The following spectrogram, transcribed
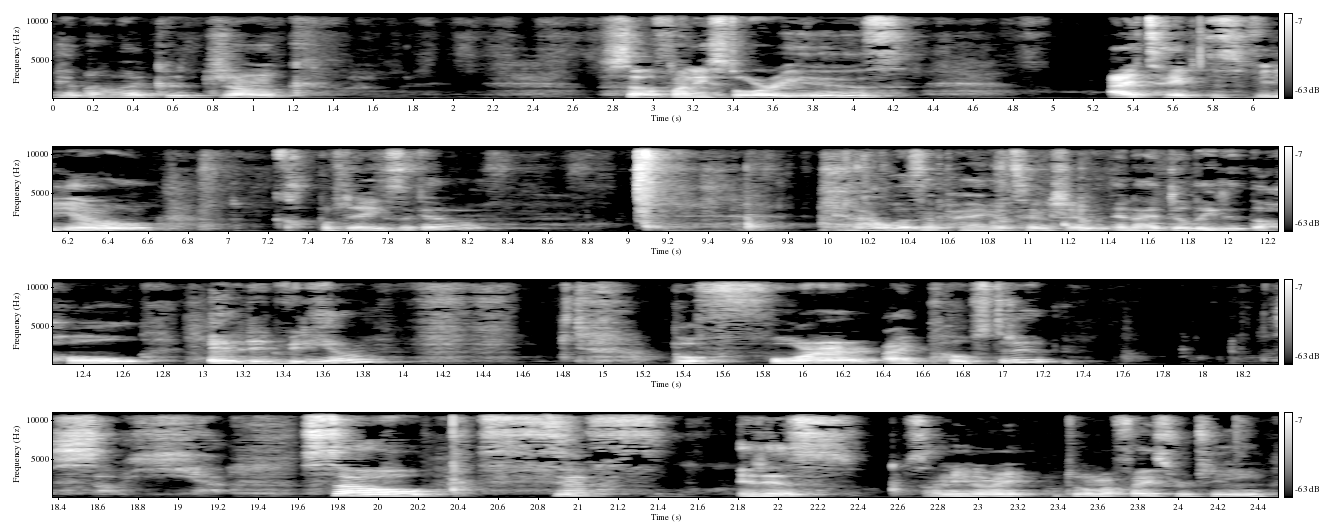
getting all that good junk. So, funny story is, I taped this video a couple days ago. And I wasn't paying attention. And I deleted the whole edited video before I posted it. So, since it is Sunday night, doing my face routine,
